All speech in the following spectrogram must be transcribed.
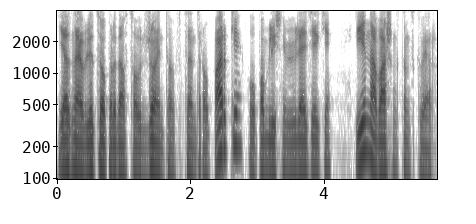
Я знаю в лицо продавцов джойнтов в Централ-парке у публичной библиотеки и на Вашингтон-сквер.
